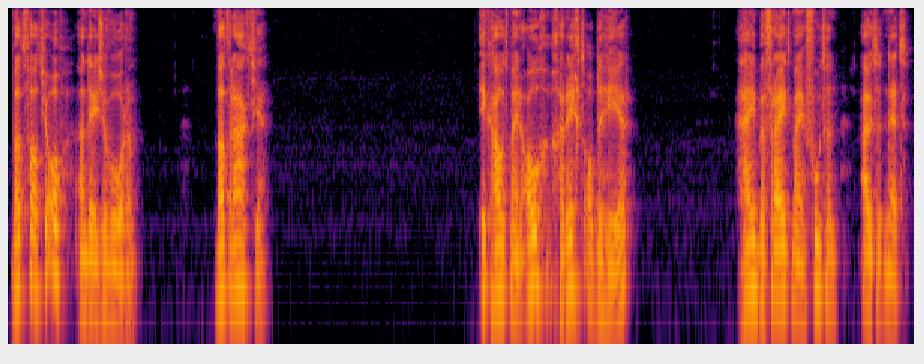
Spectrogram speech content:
Wat valt je op aan deze woorden? Wat raakt je? Ik houd mijn oog gericht op de Heer. Hij bevrijdt mijn voeten uit het net.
